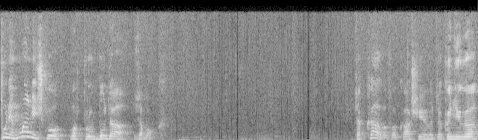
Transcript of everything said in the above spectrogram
поне мъничко в пробуда за Бог. Така в Акашиевата книга,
